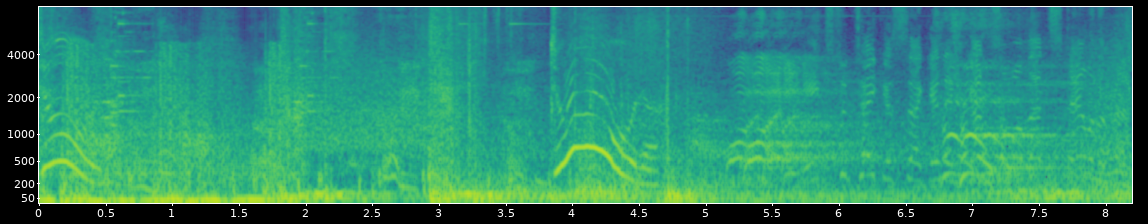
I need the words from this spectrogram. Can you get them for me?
Dude. Dude. One. Needs to take a second and get some of that stamina back.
